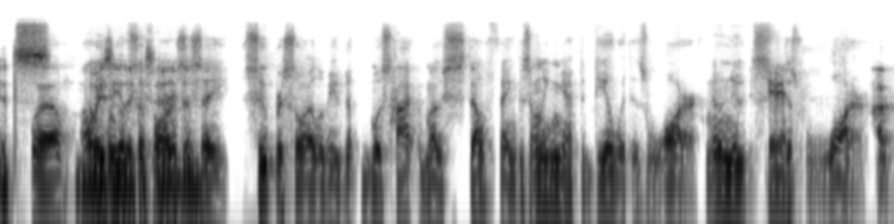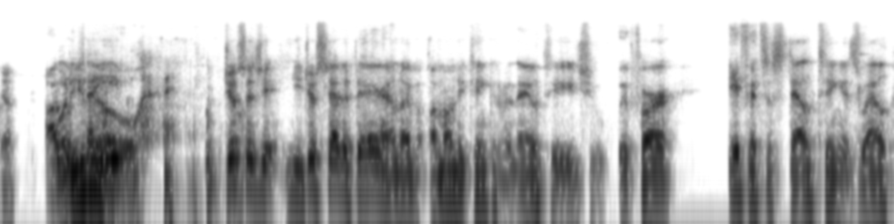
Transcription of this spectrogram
it's Well, I'll noisy, go like so you far said. as to say super soil will be the most high, most stealth thing because the only thing you have to deal with is water. No newts, Yeah. just water. I what would do you say even- know? just as you, you just said it there, and I've, I'm only thinking of it now, Teach, for if it's a stealth thing as well,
